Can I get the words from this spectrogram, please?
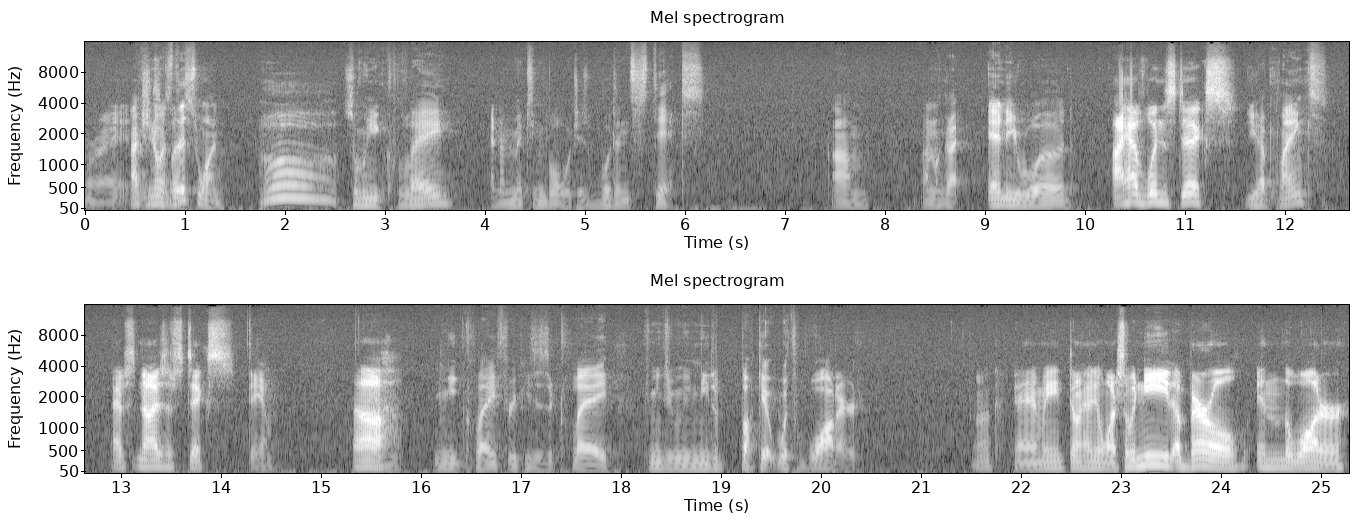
right. Actually, no, it's this one. so we need clay and a mixing bowl, which is wooden sticks. Um, I don't got any wood. I have wooden sticks. You have planks? I have no, I just have sticks. Damn. Ah. Um, we need clay, three pieces of clay, which means we need a bucket with water. Okay, and we don't have any water. So we need a barrel in the water.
